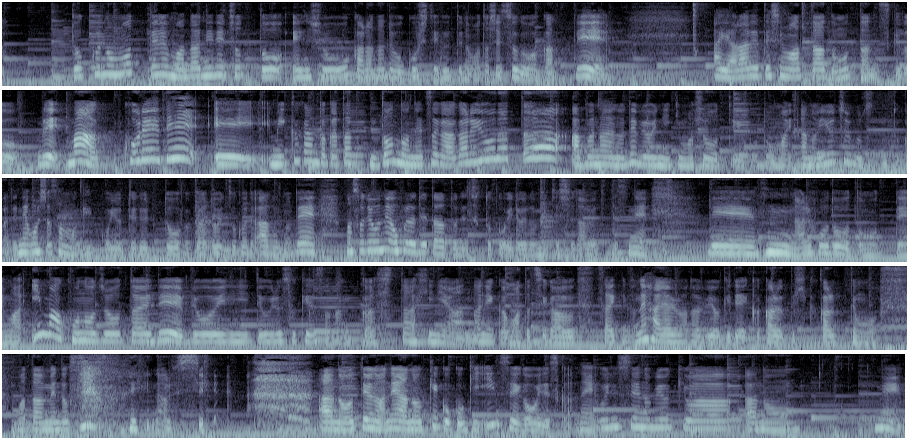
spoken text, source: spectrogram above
毒の持ってるマダニでちょっと炎症を体で起こしてるっていうのは私すぐ分かってあやられてしまったと思ったんですけどでまあこれで、えー、3日間とかたってどんどん熱が上がるようだったら危ないので病院に行きましょうっていうことを、まあ、あの YouTube とかでねお医者さんも結構言ってる動画がドイツ語であるので、まあ、それをねお風呂出た後でちょっとこういろいろ見て調べてですねでうんなるほどと思って、まあ、今この状態で病院に行ってウイルス検査なんかした日には何かまた違う最近のね早めの病気でかかるって引っかかるってもまた面倒くさいことになるし。あのっていうのはねあの結構こう偽陰性が多いですからね。ウイルス性の病気はあのね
